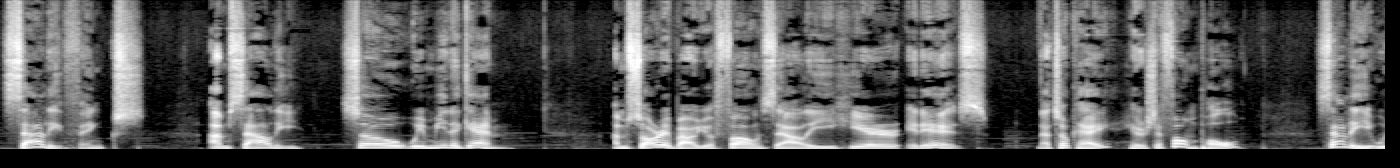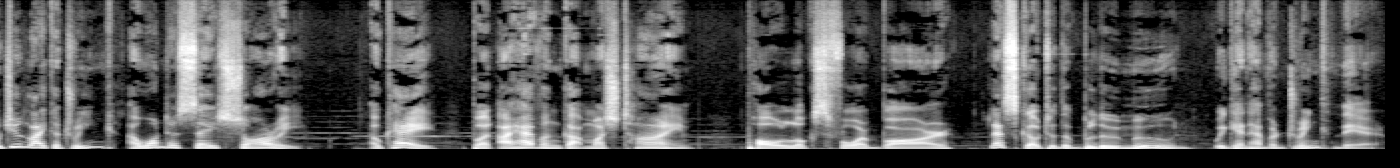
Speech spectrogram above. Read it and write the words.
Sally thinks. I'm Sally, so we meet again. I'm sorry about your phone, Sally. Here it is. That's okay. Here's your phone, Paul. Sally, would you like a drink? I want to say sorry. Okay, but I haven't got much time. Paul looks for a bar. Let's go to the Blue Moon. We can have a drink there.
